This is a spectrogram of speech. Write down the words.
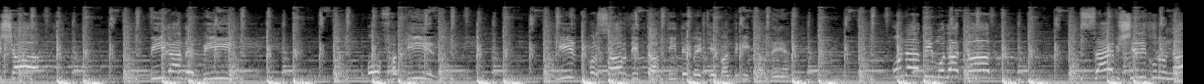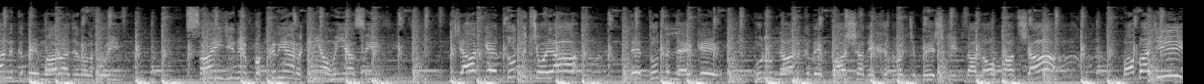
ਰਤਨ ਸ਼ਾ ਪੀਰਾਂ ਦੇ ਪੀਰ ਉਹ ਫਕੀਰ, ਕੀਰਤ ਪ੍ਰਸਾਦ ਦੀ ਧਰਤੀ ਤੇ ਬੈਠੇ ਬੰਦਗੀ ਕਰਦੇ ਆ। ਉਹਨਾਂ ਦੀ ਮੁਲਾਕਾਤ ਸਾਹਿਬ ਸ੍ਰੀ ਗੁਰੂ ਨਾਨਕ ਦੇ ਮਹਾਰਾਜ ਨਾਲ ਹੋਈ। ਸਾਈਂ ਜੀ ਨੇ ਬੱਕਰੀਆਂ ਰੱਖੀਆਂ ਹੋਈਆਂ ਸੀ। ਜਾ ਕੇ ਦੁੱਧ ਚੋਇਆ ਤੇ ਦੁੱਧ ਲੈ ਕੇ ਗੁਰੂ ਨਾਨਕ ਦੇ ਪਾਤਸ਼ਾਹ ਦੀ ਖਿਦਮਤ ਚ ਪੇਸ਼ ਕੀਤਾ। ਲਓ ਪਾਤਸ਼ਾਹ, ਬਾਬਾ ਜੀ।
